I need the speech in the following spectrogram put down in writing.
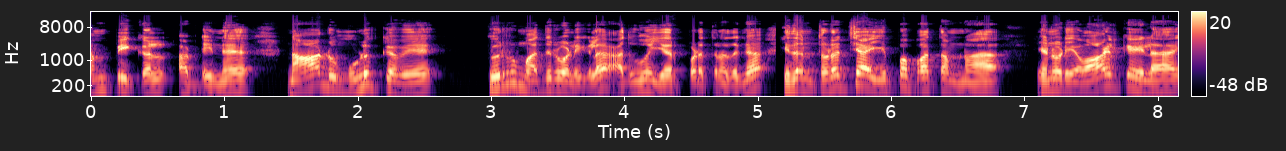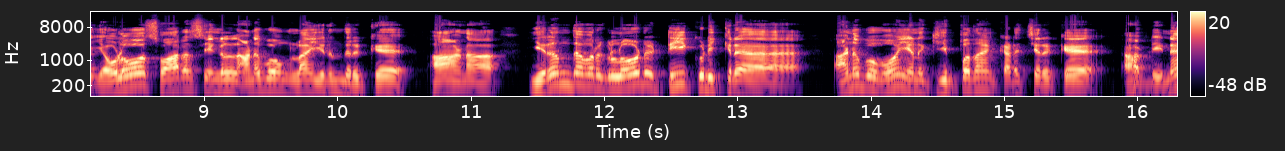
எம்பிக்கள் அப்படின்னு நாடு முழுக்கவே பெரும் அதிர்வலைகளை அதுவும் ஏற்படுத்தினதுங்க. இதன் தொடர்ச்சியாக இப்போ பார்த்தோம்னா என்னுடைய வாழ்க்கையில் எவ்வளோ சுவாரஸ்யங்கள் அனுபவங்கள்லாம் இருந்திருக்கு. ஆனால் இறந்தவர்களோடு டீ குடிக்கிற அனுபவம் எனக்கு இப்போதான் கிடைச்சிருக்கு அப்படின்னு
